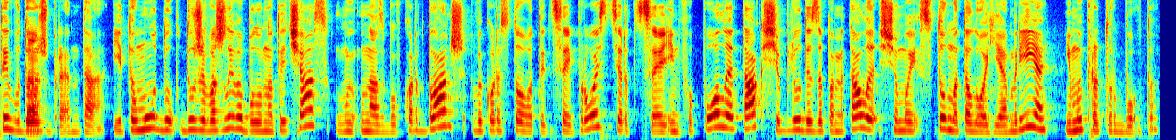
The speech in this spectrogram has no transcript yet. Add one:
Ти будуєш Так. бренд, так. І тому ду- дуже важливо було на той час. Ми у нас був корт-бланш, використовувати цей простір, це інфополе, так щоб люди запам'ятали, що ми стоматологія мрія, і ми про турботу.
